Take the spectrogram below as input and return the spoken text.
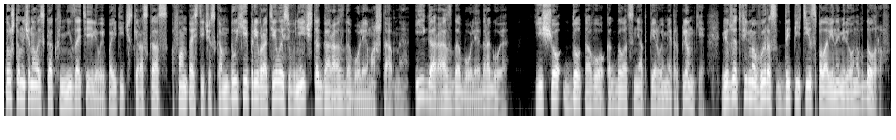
То, что начиналось как незатейливый поэтический рассказ в фантастическом духе, превратилось в нечто гораздо более масштабное и гораздо более дорогое. Еще до того, как был отснят первый метр пленки, бюджет фильма вырос до 5,5 миллионов долларов,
